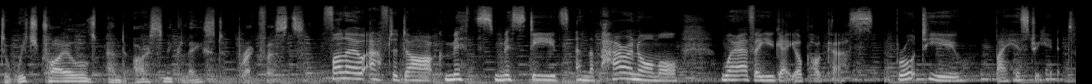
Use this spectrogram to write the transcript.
to witch trials and arsenic laced breakfasts. Follow After Dark Myths, Misdeeds, and the Paranormal wherever you get your podcasts. Brought to you by History Hit.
